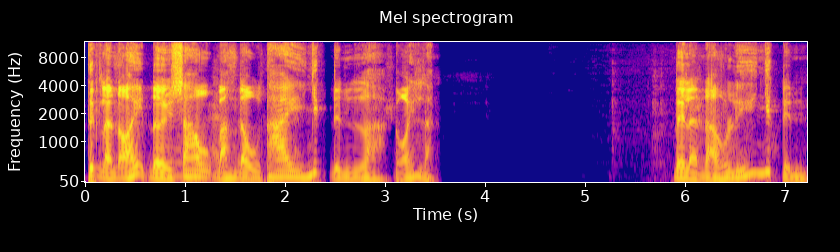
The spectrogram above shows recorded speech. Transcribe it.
Tức là nói đời sau bạn đầu thai nhất định là cõi lành. Đây là đạo lý nhất định.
